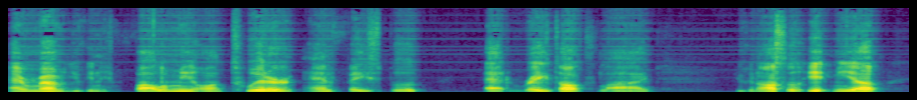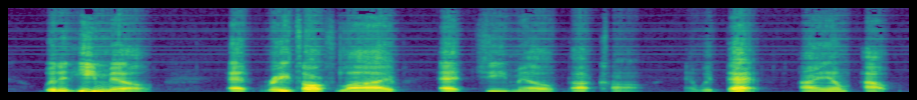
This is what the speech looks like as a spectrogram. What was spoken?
And remember, you can follow me on Twitter and Facebook at Ray Talks Live. You can also hit me up with an email at raytalkslive at gmail.com. And with that, I am out.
